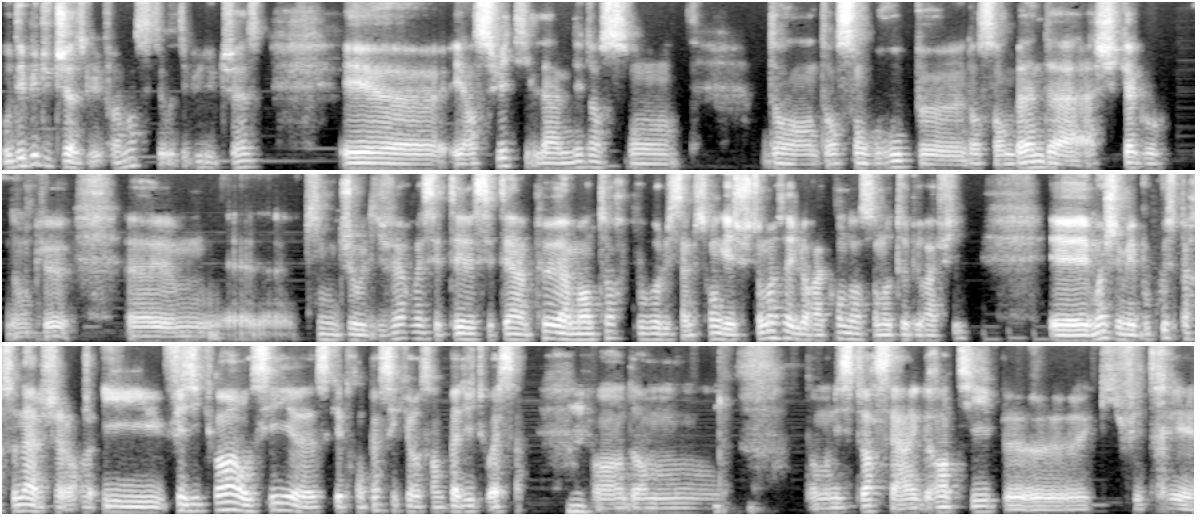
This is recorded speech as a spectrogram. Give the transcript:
au début du jazz, lui. Vraiment, c'était au début du jazz. Et, euh, et ensuite, il l'a amené dans son, dans, dans son groupe, euh, dans son band à, à Chicago. Donc, euh, King Joe Oliver, ouais, c'était, c'était un peu un mentor pour Louis Armstrong. Et justement, ça, il le raconte dans son autobiographie. Et moi, j'aimais beaucoup ce personnage. Alors, il, physiquement aussi, ce qui est trompeur, c'est qu'il ressemble pas du tout à ça. Mmh. Dans, dans, mon, dans mon histoire, c'est un grand type euh, qui fait très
